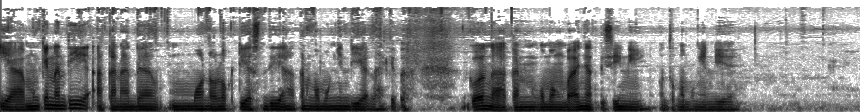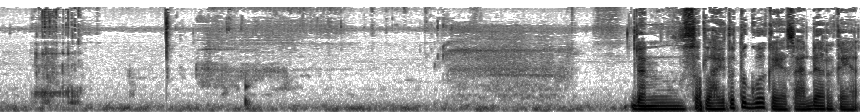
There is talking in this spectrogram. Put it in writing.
ya mungkin nanti akan ada monolog dia sendiri yang akan ngomongin dia lah gitu. Gue nggak akan ngomong banyak di sini untuk ngomongin dia. Dan setelah itu tuh gue kayak sadar kayak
